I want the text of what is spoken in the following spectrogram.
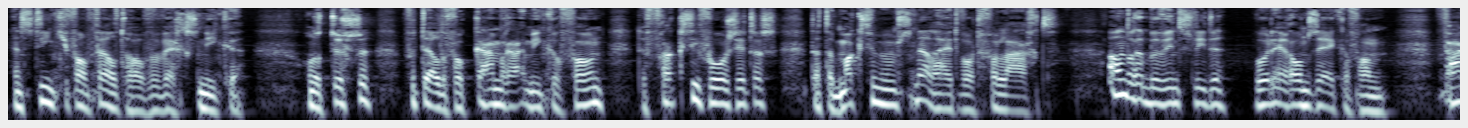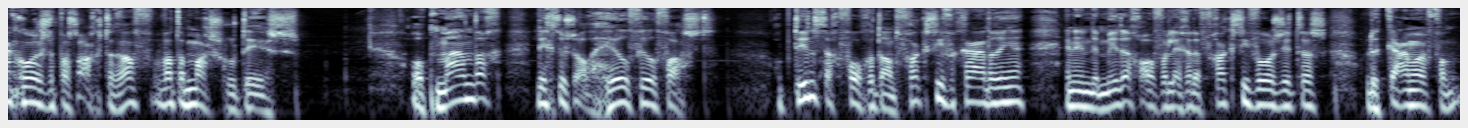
en Stientje van Veldhoven wegsnieken. Ondertussen vertelden voor camera en microfoon de fractievoorzitters dat de maximumsnelheid wordt verlaagd. Andere bewindslieden worden er onzeker van. Vaak horen ze pas achteraf wat de marsroute is. Op maandag ligt dus al heel veel vast. Op dinsdag volgen dan fractievergaderingen en in de middag overleggen de fractievoorzitters op de Kamer van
